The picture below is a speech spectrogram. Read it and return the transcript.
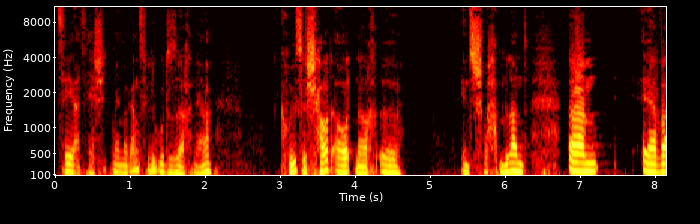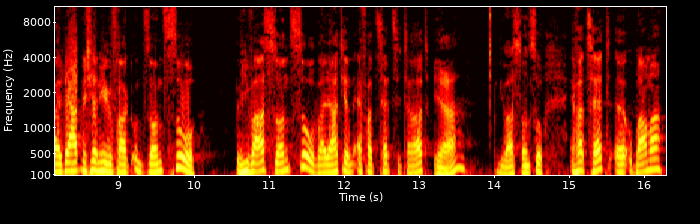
C., also der schickt mir immer ganz viele gute Sachen, ja. Grüße, Shoutout nach äh, ins Schwabenland. Ähm, ja, weil der hat mich ja nie gefragt, und sonst so? Wie war es sonst so? Weil der hat hier ein FAZ-Zitat. ja, Wie war es sonst so? FAZ, äh, Obama,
